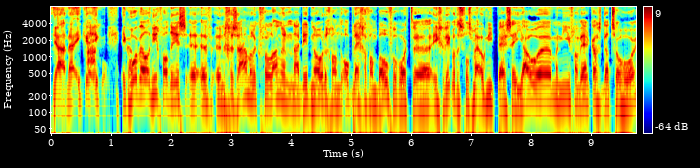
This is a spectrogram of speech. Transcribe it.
Ja, nou, ik, ik, ik hoor wel in ieder geval, er is uh, een gezamenlijk verlangen naar dit nodig. Want de opleggen van boven wordt uh, ingewikkeld. is volgens mij ook niet per se jouw manier van werken als ik dat zo hoor.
